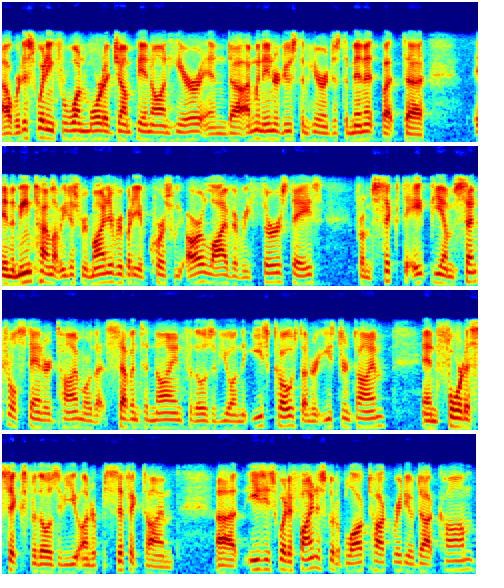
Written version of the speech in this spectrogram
Uh, we're just waiting for one more to jump in on here, and I'm going to introduce them here in just a minute. But in the meantime, let me just remind everybody, of course, we are live every Thursdays from 6 to 8 p.m. Central Standard Time, or that's 7 to 9 for those of you on the East Coast under Eastern Time, and 4 to 6 for those of you under Pacific Time. Uh, easiest way to find us, go to blogtalkradio.com,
